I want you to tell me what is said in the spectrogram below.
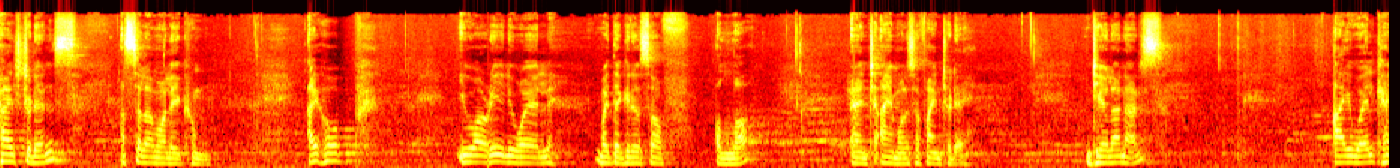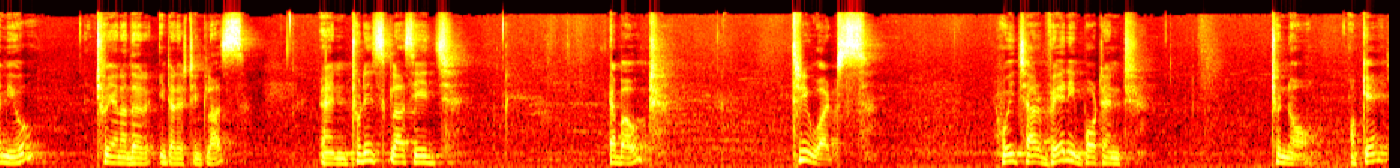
Hi students, Assalamu alaikum. I hope you are really well by the grace of Allah and I am also fine today. Dear learners, I welcome you to another interesting class and today's class is about three words which are very important to know okay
